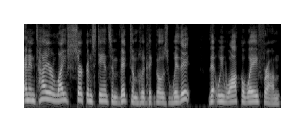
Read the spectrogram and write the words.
an entire life circumstance and victimhood that goes with it that we walk away from.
